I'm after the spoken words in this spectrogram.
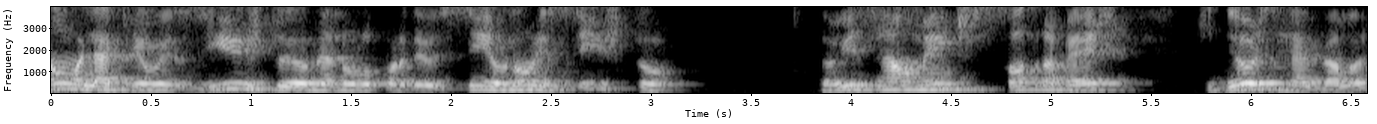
não olhar que eu existo, eu me anulo para Deus, sim, eu não existo. Então, isso realmente só através que Deus se revela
